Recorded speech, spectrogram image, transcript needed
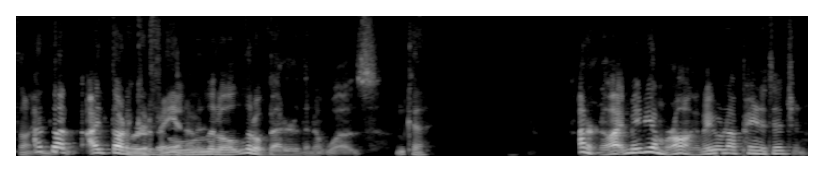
thought I thought I thought it could have been a it. little little better than it was. okay. I don't know. I, maybe I'm wrong. Maybe I'm not paying attention.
